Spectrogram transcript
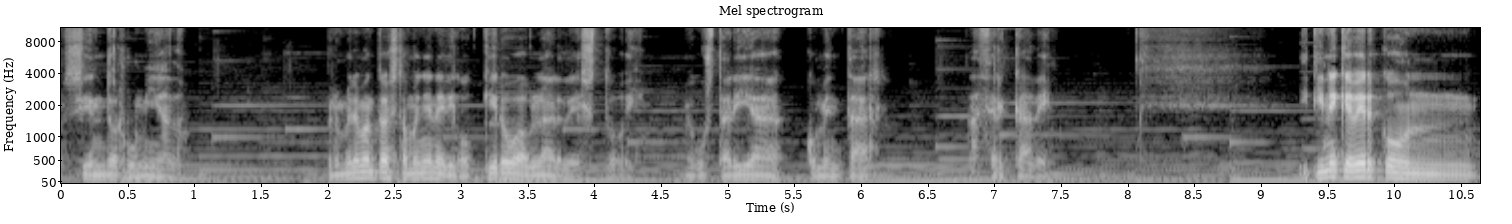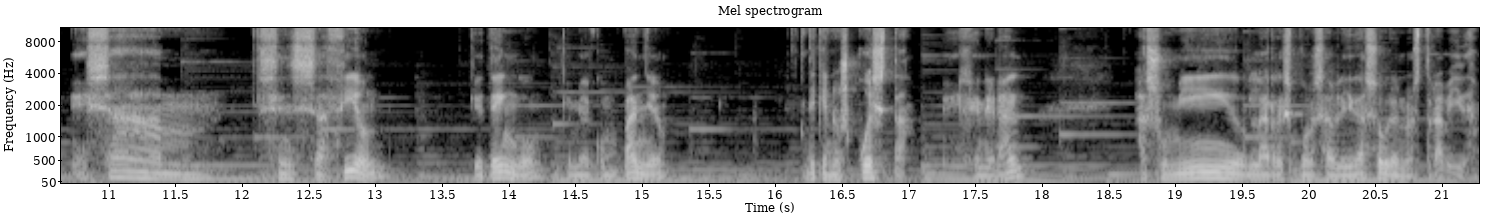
siendo rumiado. Pero me he levantado esta mañana y digo, quiero hablar de esto hoy. Me gustaría comentar acerca de... Y tiene que ver con esa mm, sensación que tengo, que me acompaña, de que nos cuesta, en general, asumir la responsabilidad sobre nuestra vida.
